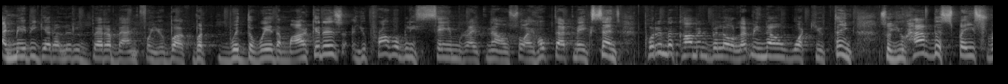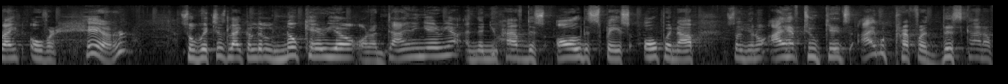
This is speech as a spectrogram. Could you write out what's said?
and maybe get a little better bang for your buck. But with the way the market is, you're probably same right now. So I hope that makes sense. Put in the comment below. Let me know what you think. So you have the space right over here. So which is like a little nook area or a dining area. And then you have this, all the space open up. So, you know, I have two kids. I would prefer this kind of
